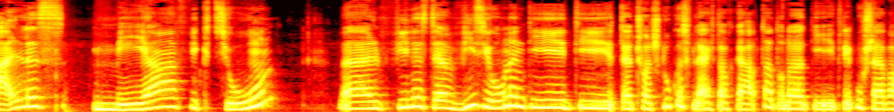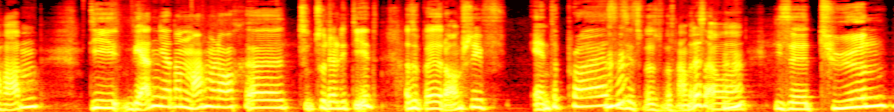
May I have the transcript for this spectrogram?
alles mehr Fiktion, weil vieles der Visionen, die, die der George Lucas vielleicht auch gehabt hat oder die Drehbuchschreiber haben, die werden ja dann manchmal auch äh, zu, zur Realität. Also bei Raumschiff Enterprise Mhm. ist jetzt was, was anderes, aber diese Türen,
